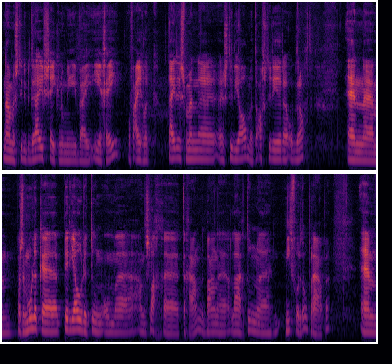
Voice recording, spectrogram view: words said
na mijn studie bedrijfseconomie bij ING. Of eigenlijk tijdens mijn eh, studie al, met de afstudeeropdracht. En ehm, het was een moeilijke periode toen om eh, aan de slag eh, te gaan. De banen lagen toen eh, niet voor het oprapen. Ehm,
